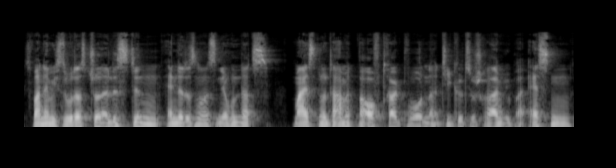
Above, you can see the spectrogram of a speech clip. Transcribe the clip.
Es war nämlich so, dass Journalistinnen Ende des 19. Jahrhunderts meist nur damit beauftragt wurden, Artikel zu schreiben über Essen,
